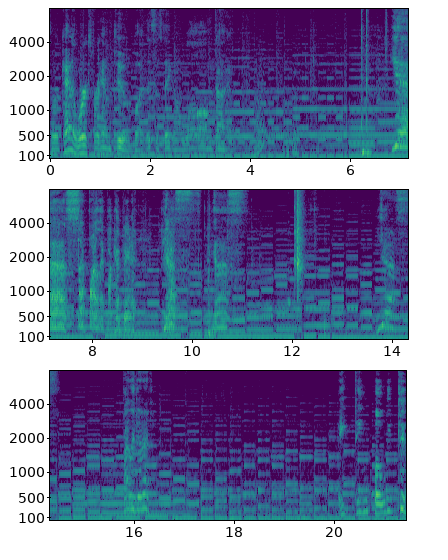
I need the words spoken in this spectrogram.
So it kind of works for him too, but this is taking a long time. Yes! I finally fucking beat it! Yes! Yes! Yes! Finally did it! 1842.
